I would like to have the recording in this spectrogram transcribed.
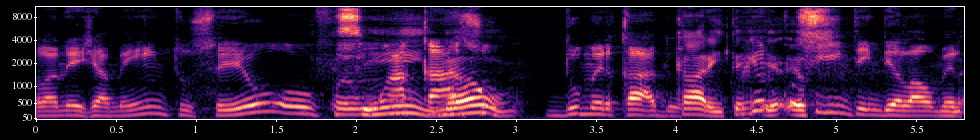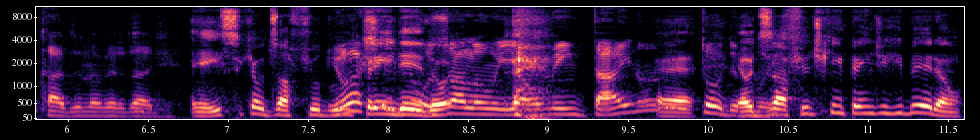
planejamento seu ou foi um Sim, acaso não. do mercado? Cara, ente- Porque eu não eu- eu- consegui entender lá o mercado, na verdade. É isso que é o desafio do Eu achei que o empreendedor. salão ia aumentar e não É, aumentou é depois. o desafio de quem empreende em Ribeirão.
